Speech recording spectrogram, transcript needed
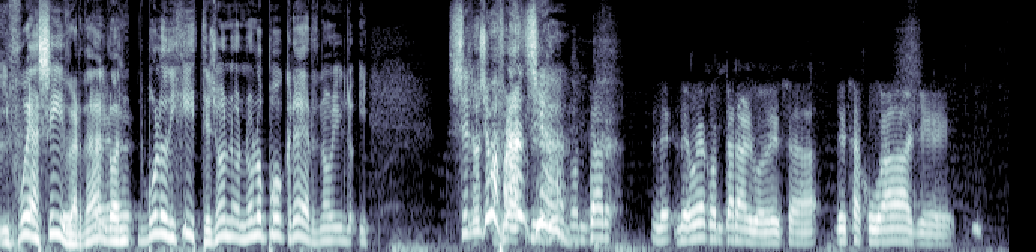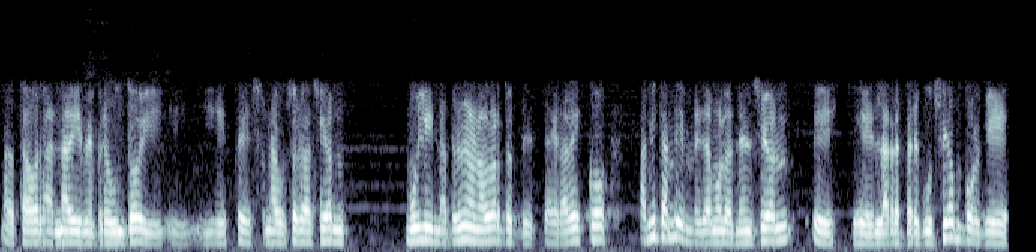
Y fue así, ¿verdad? Lo an- vos lo dijiste, yo no, no lo puedo creer. no, y lo- y- ¡Se lo lleva a Le voy a Francia! contar, le, le voy a contar algo de esa, de esa jugada que hasta ahora nadie me preguntó y, y, esta es una observación muy linda. Primero, Norberto, te, te agradezco. A mí también me llamó la atención este, la repercusión porque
